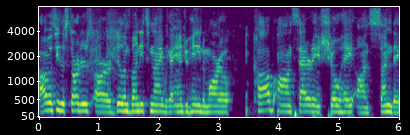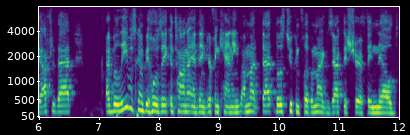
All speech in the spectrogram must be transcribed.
Obviously, the starters are Dylan Bundy tonight. We got Andrew Heaney tomorrow, Cobb on Saturday, and Shohei on Sunday. After that, I believe it's going to be Jose Quintana and then Griffin Canning. I'm not that those two can flip. I'm not exactly sure if they nailed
